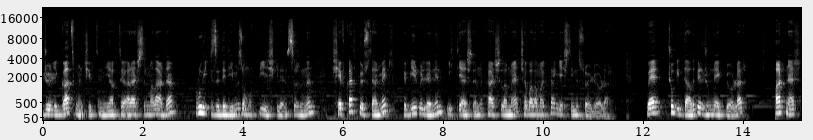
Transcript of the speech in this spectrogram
Julie Gottman çiftinin yaptığı araştırmalarda ruh ikizi dediğimiz o mutlu ilişkilerin sırrının şefkat göstermek ve birbirlerinin ihtiyaçlarını karşılamaya çabalamaktan geçtiğini söylüyorlar. Ve çok iddialı bir cümle ekliyorlar. Partner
